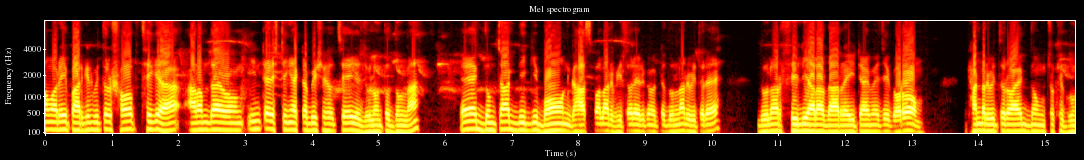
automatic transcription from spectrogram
আমার এই পার্কের ভিতরে সব থেকে আরামদায়ক এবং ইন্টারেস্টিং একটা বিষয় হচ্ছে এই যে ঝুলন্ত দোলনা। একদম চারদিকে বন ঘাসপালার ভিতরে, এরকম একটা দোলনার ভিতরে। দোলার ফিলি আলাদা আর এই টাইমে যে গরম, ঠান্ডার ভিতরে একদম চোখে ঘুম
